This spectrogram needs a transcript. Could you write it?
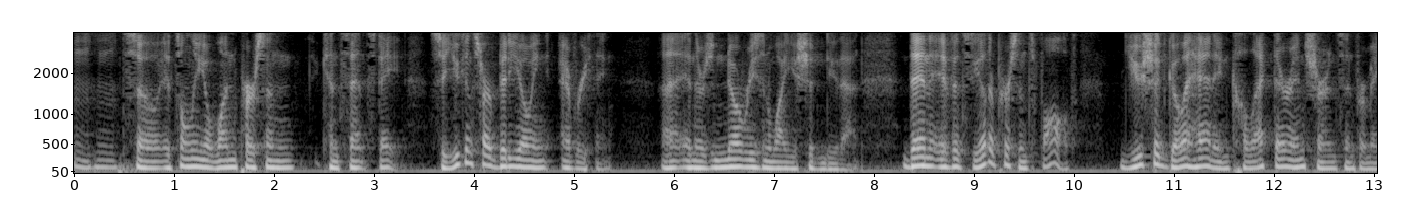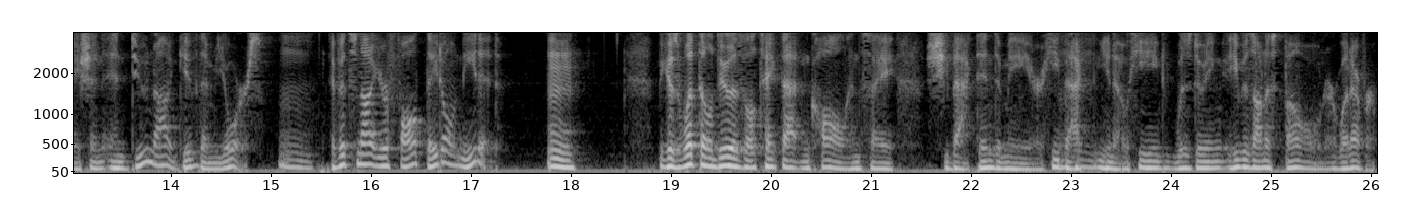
Mm-hmm. So it's only a one person consent state. So you can start videoing everything. Uh, and there's no reason why you shouldn't do that. Then if it's the other person's fault, you should go ahead and collect their insurance information and do not give them yours. If it's not your fault, they don't need it. Mm. Because what they'll do is they'll take that and call and say she backed into me or he backed, you know, he was doing, he was on his phone or whatever.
